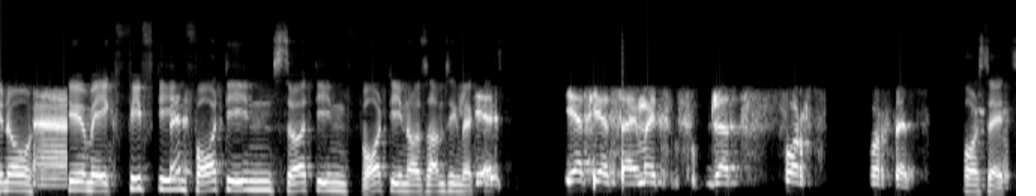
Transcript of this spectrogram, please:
You know, Uh, do you make 15, 14, 13, 14 or something like Yes. that? Yes, yes. I made f- just four, four sets. Four sets.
